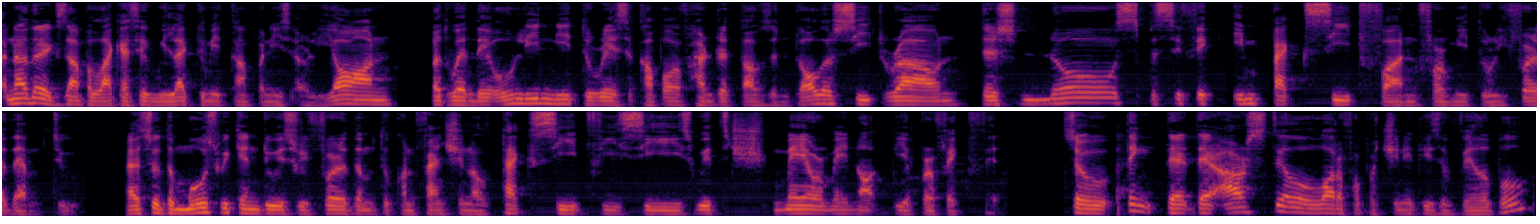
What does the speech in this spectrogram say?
Another example, like I said, we like to meet companies early on, but when they only need to raise a couple of hundred thousand dollars seed round, there's no specific impact seed fund for me to refer them to. Uh, so the most we can do is refer them to conventional tech seed VCs, which may or may not be a perfect fit. So I think that there are still a lot of opportunities available,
